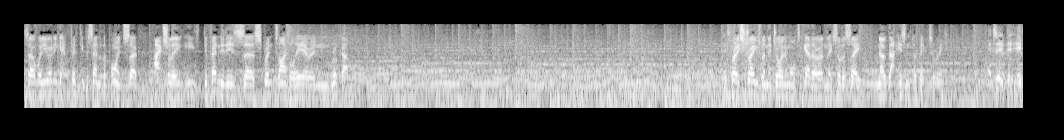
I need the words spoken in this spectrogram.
So when you only get 50% of the points, so actually he's defended his uh, sprint title here in Ruka. It's very strange when they join them all together and they sort of say, no, that isn't a victory. It's, it, it,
